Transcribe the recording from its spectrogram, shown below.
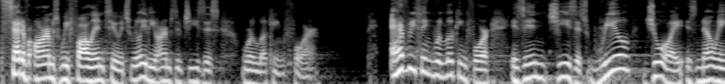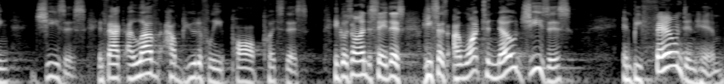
set of arms we fall into, it's really the arms of Jesus we're looking for. Everything we're looking for is in Jesus. Real joy is knowing Jesus. In fact, I love how beautifully Paul puts this. He goes on to say this He says, I want to know Jesus and be found in him,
